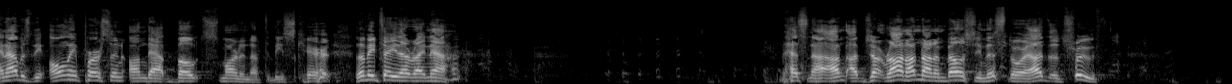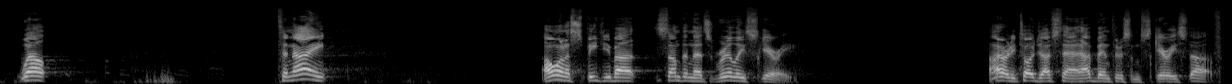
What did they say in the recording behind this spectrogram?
and I was the only person on that boat smart enough to be scared. Let me tell you that right now. That's not, I'm, I'm, Ron, I'm not embellishing this story. That's the truth. Well, tonight, I want to speak to you about something that's really scary. I already told you I've, I've been through some scary stuff.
